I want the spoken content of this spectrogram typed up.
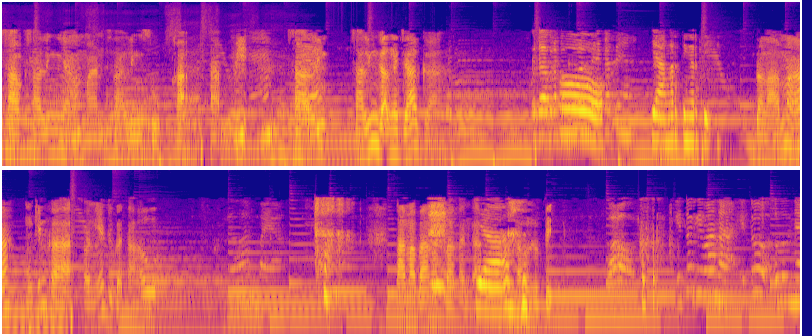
sa- saling nyaman saling suka tapi Hmm? saling saling nggak ngejaga Udah berapa Oh. bulan PDKT-nya? Ya ngerti-ngerti. udah lama mungkin kak Sonia juga tahu Udah lama ya. lama banget bahkan kak Ya. satu tahun lebih Wow. itu gimana? Elunya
